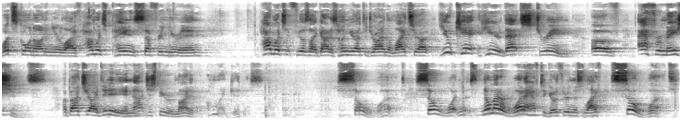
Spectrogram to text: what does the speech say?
what's going on in your life, how much pain and suffering you're in, how much it feels like God has hung you out to dry and the lights are out. You can't hear that string of affirmations about your identity and not just be reminded, oh my goodness, so what? So what? No matter what I have to go through in this life, so what?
